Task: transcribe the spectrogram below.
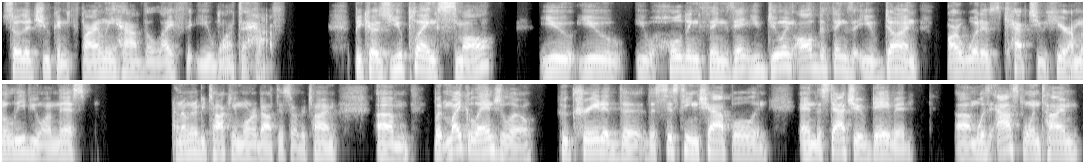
so that you can finally have the life that you want to have. Because you playing small you you you holding things in you doing all the things that you've done are what has kept you here i'm going to leave you on this and i'm going to be talking more about this over time um, but michelangelo who created the the sistine chapel and and the statue of david um, was asked one time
